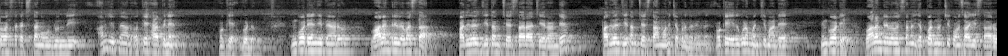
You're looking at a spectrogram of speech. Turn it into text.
వ్యవస్థ ఖచ్చితంగా ఉంటుంది అని చెప్పినాడు ఓకే హ్యాపీనే. Okay good. ఇంకోటి ఏం చెప్పినాడు వాలంటరీ వ్యవస్థ పదివేలు జీతం చేస్తారా చేయరా అంటే పదివేలు జీతం చేస్తాము అని చెప్పడం జరిగింది. ఓకే ఇది కూడా మంచి మాటే. ఇంకోటి వాలంటరీ వ్యవస్థను ఎప్పటి నుంచి కొనసాగిస్తారు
